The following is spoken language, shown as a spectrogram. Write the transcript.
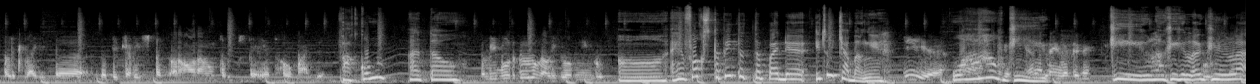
balik lagi ke lebih ke respect orang-orang untuk stay at home aja. Vakum atau Libur dulu kali dua minggu. oh eh Fox tapi tetap ada itu cabangnya. Iya. Wow, Nah, gila. Gila, gila, gila,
